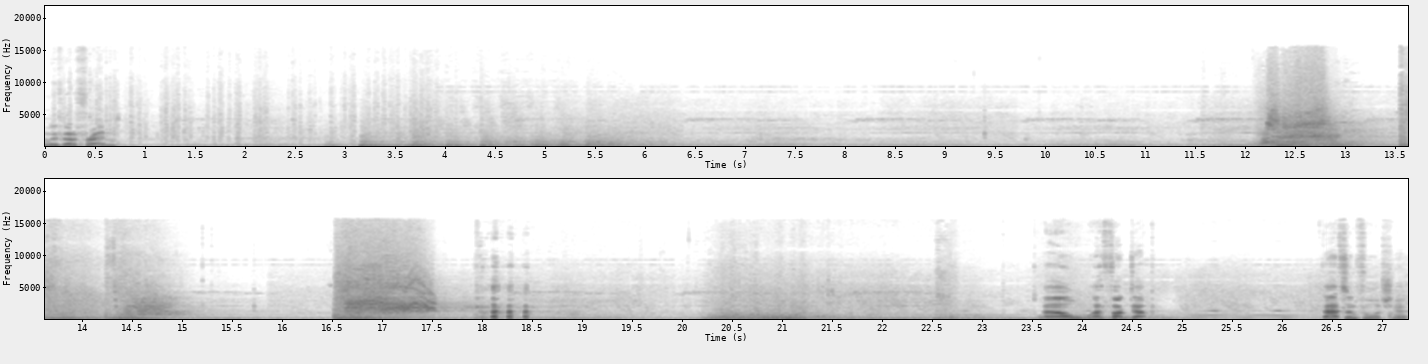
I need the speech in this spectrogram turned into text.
We've got a friend. Oh, I fucked up. That's unfortunate.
